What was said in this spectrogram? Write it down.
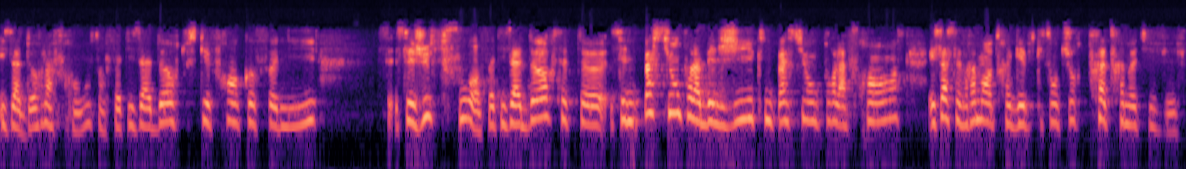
ils adorent la France. En fait, ils adorent tout ce qui est francophonie c'est juste fou en fait. Ils adorent cette. Euh, c'est une passion pour la Belgique, une passion pour la France, et ça c'est vraiment très gai parce qu'ils sont toujours très très motivés,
